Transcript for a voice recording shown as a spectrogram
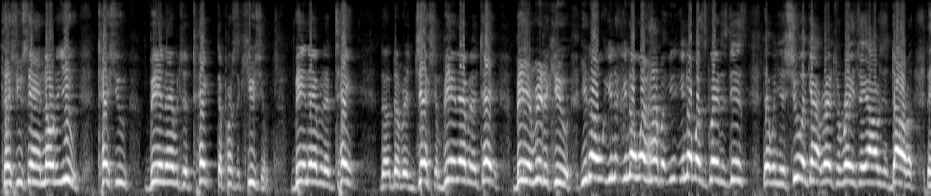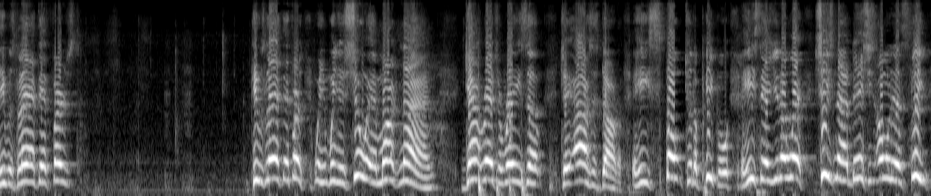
Takes you saying no to you. Takes you being able to take the persecution, being able to take the, the rejection, being able to take being ridiculed. You know, you know, you know what happened. You, you know what's great is this: that when Yeshua got ready to raise Jairus' daughter, that he was laughed at first. He was laughed at first when, when Yeshua in Mark 9 got ready to raise up Jairus' daughter. And he spoke to the people and he said, You know what? She's not dead, she's only asleep.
